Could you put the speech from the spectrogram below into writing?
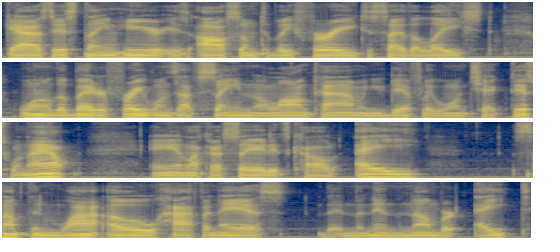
Guys, this theme here is awesome to be free to say the least. One of the better free ones I've seen in a long time and you definitely want to check this one out. And like I said, it's called A something Y-O hyphen S and then the number 8.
